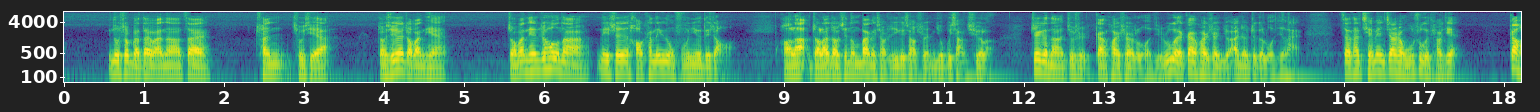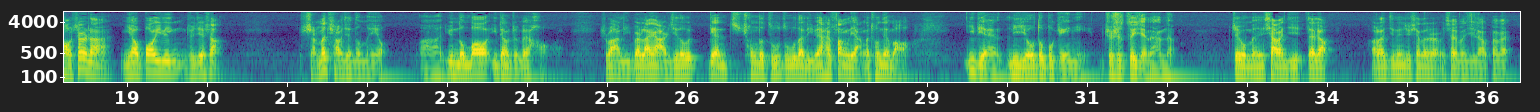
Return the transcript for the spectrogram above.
运动手表戴完呢，再穿球鞋，找球鞋找半天，找半天之后呢，那身好看的运动服你又得找，好了，找来找去弄半个小时一个小时，你就不想去了。这个呢就是干坏事的逻辑。如果要干坏事，你就按照这个逻辑来。在它前面加上无数个条件，干好事儿呢，你要包一拎直接上，什么条件都没有啊！运动包一定要准备好，是吧？里边蓝牙耳机都电充的足足的，里面还放两个充电宝，一点理由都不给你，这是最简单的。这我们下半集再聊。好了，今天就先到这儿，下半集聊，拜拜。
